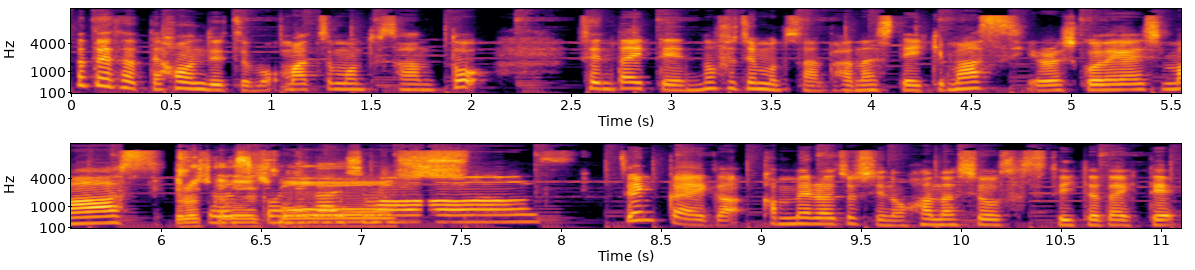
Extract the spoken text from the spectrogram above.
さてさて本日も松本さんと仙台店の藤本さんと話していきます。よろしくお願いします。よろしくお願いしよろしくお願いします。前回がカメラ女子のお話をさせていただいて、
